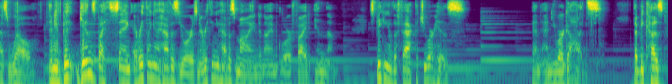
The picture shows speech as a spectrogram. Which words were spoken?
as well. And he begins by saying, Everything I have is yours, and everything you have is mine, and I am glorified in them. Speaking of the fact that you are his and, and you are God's. That because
